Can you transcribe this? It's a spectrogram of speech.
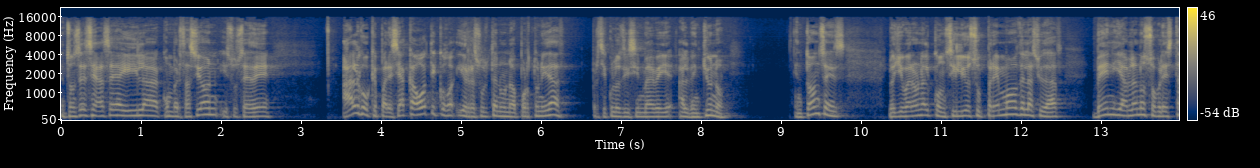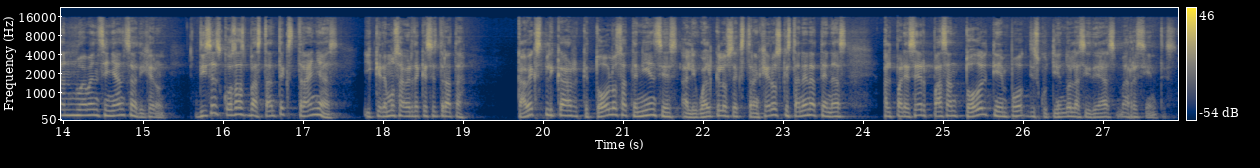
Entonces se hace ahí la conversación y sucede algo que parecía caótico y resulta en una oportunidad. Versículos 19 al 21. Entonces, lo llevaron al concilio supremo de la ciudad. Ven y háblanos sobre esta nueva enseñanza, dijeron. Dices cosas bastante extrañas y queremos saber de qué se trata. Cabe explicar que todos los atenienses, al igual que los extranjeros que están en Atenas, al parecer pasan todo el tiempo discutiendo las ideas más recientes.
